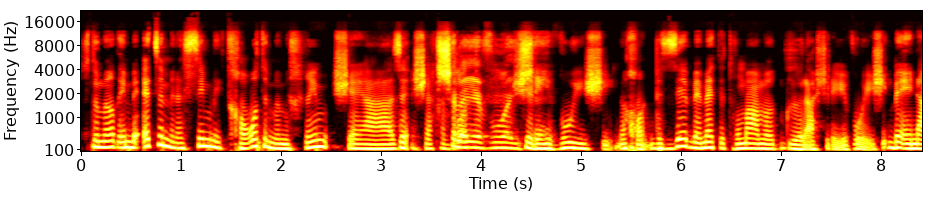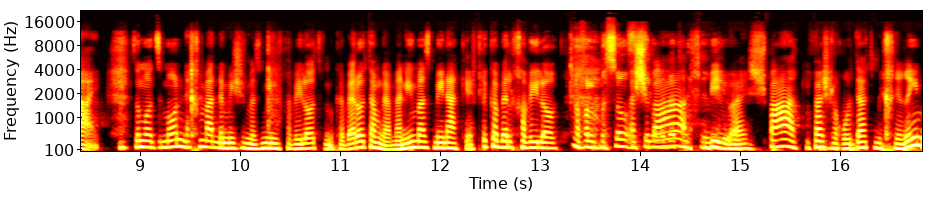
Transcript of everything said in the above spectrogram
זאת אומרת, הם בעצם מנסים להתחרות עם המחירים שהזה, שהחברות... של היבוא האישי. של היבוא אישי, נכון. וזה באמת התרומה המאוד גדולה של היבוא האישי, בעיניי. זאת אומרת, זה מאוד נחמד למי שמזמין חבילות ומקבל אותן, גם אני מזמינה, כיף לקבל חבילות. אבל בסוף של הורדת מחירים. בדיוק, ההשפעה העקיפה של הורדת מחירים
